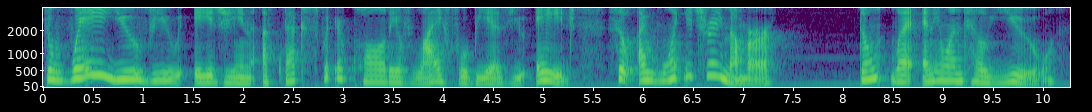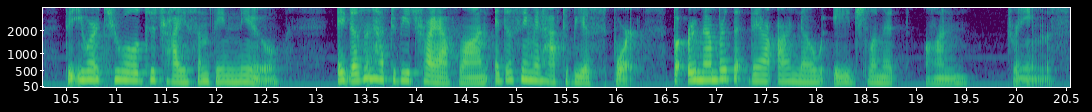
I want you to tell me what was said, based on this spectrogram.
The way you view aging affects what your quality of life will be as you age. So I want you to remember don't let anyone tell you that you are too old to try something new. It doesn't have to be a triathlon, it doesn't even have to be a sport. But remember that there are no age limit on dreams.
